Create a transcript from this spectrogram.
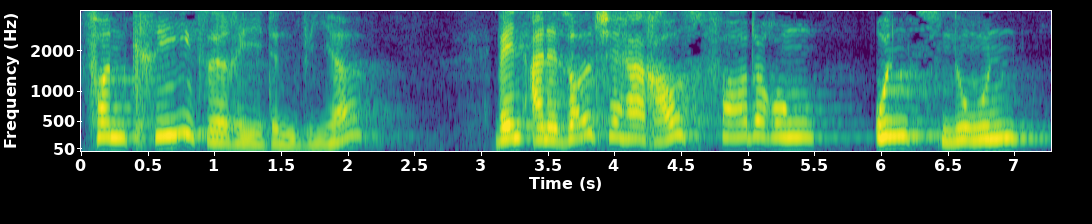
Von Krise reden wir, wenn eine solche Herausforderung uns nun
